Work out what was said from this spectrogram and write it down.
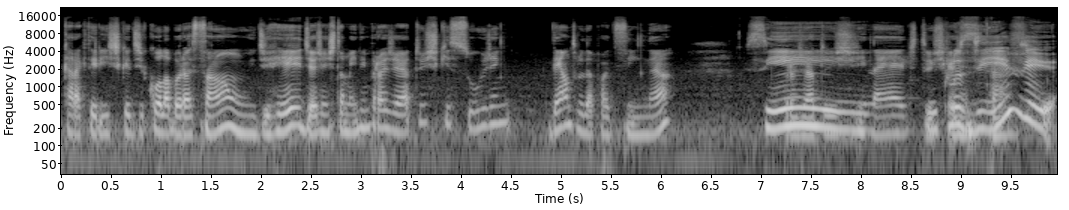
característica de colaboração e de rede, a gente também tem projetos que surgem dentro da Podsim, né? Sim. Projetos inéditos. Inclusive,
